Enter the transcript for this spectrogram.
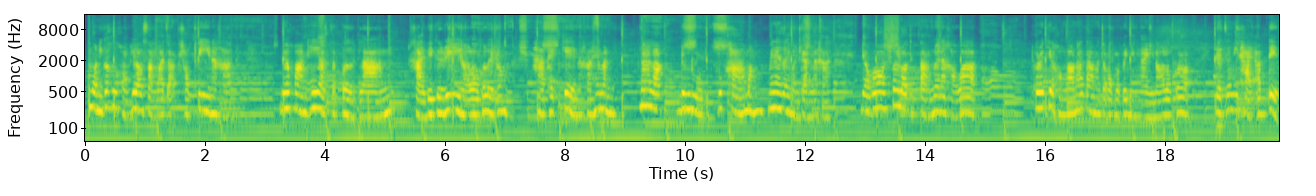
ทั้งหมดนี้ก็คือของที่เราสั่งมาจากช้อปปีนะคะ ด้วยความที่อยากจะเปิดร้านขายเบเกอรี่เนาะเราก็เลยต้องหาแพ็กเกจนะคะ ให้มันน่ารักดึงดูดลูกค้ามั้งไม่แน่ใจเหมือนกันนะคะ เดี๋ยวก็ช่วยรอติดตามด้วยนะคะว่า ธุรกิจของเราหน้าตามันจะออกมาเป็นยังไงเนาะแล้วก็เดี๋ยวจะมีถ่ายอัปเดต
